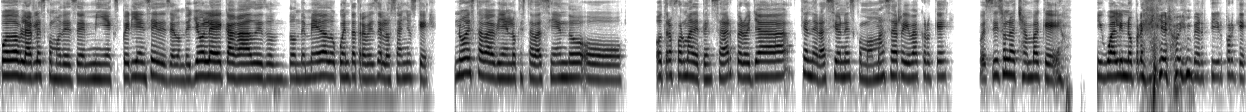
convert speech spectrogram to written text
puedo hablarles como desde mi experiencia y desde donde yo le he cagado y donde me he dado cuenta a través de los años que no estaba bien lo que estaba haciendo o otra forma de pensar, pero ya generaciones como más arriba creo que pues es una chamba que igual y no prefiero invertir porque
